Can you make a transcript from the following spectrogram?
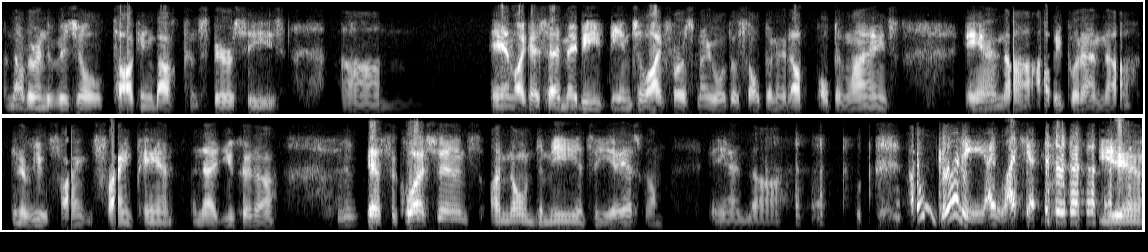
another individual talking about conspiracies. Um, and like I said, maybe being July 1st, maybe we'll just open it up, open lines. And uh, I'll be put on the interview frying, frying pan, and that you could uh, Mhm. ask the questions unknown to me until you ask them, and uh oh, goody! I like it. yeah,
